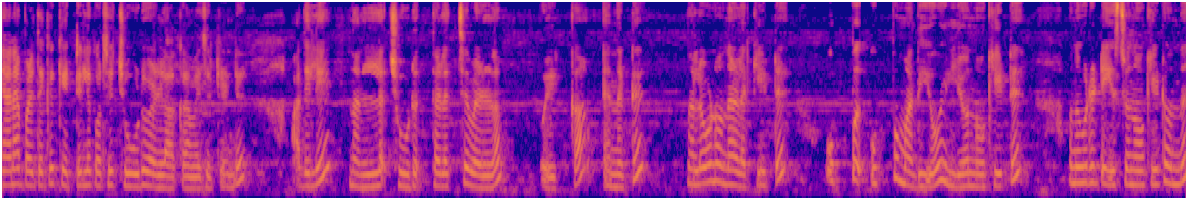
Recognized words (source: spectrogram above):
ഞാൻ അപ്പോഴത്തേക്ക് കെറ്റിൽ കുറച്ച് ചൂട് വെള്ളമാക്കാൻ വെച്ചിട്ടുണ്ട്. അതിൽ നല്ല ചൂട് തിളച്ച വെള്ളം ഒഴിക്കുക എന്നിട്ട് നല്ലോണം ഒന്ന് ഇളക്കിയിട്ട് ഉപ്പ് ഉപ്പ് മതിയോ ഇല്ലയോ നോക്കിയിട്ട് ഒന്നുകൂടി ടേസ്റ്റ് നോക്കിയിട്ട് ഒന്ന്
